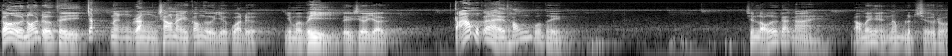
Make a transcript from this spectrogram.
Có người nói được thì chắc rằng, rằng sau này có người vượt qua được. Nhưng mà vì từ xưa giờ cả một cái hệ thống của thiền xin lỗi các ngài đã mấy ngàn năm lịch sử rồi.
